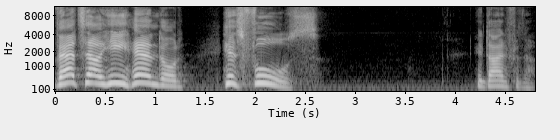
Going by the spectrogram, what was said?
That's how he handled his fools. He died for them.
